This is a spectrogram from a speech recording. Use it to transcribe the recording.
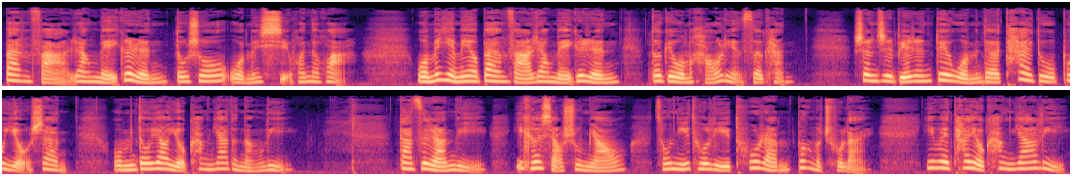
办法让每个人都说我们喜欢的话，我们也没有办法让每个人都给我们好脸色看，甚至别人对我们的态度不友善，我们都要有抗压的能力。大自然里，一棵小树苗从泥土里突然蹦了出来。因为它有抗压力，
